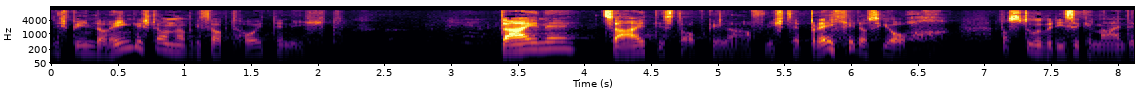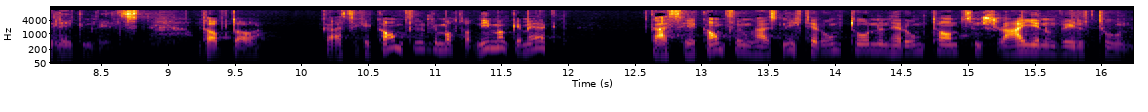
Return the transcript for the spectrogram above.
Ich bin da hingestanden und habe gesagt, heute nicht. Deine Zeit ist abgelaufen. Ich zerbreche das Joch, das du über diese Gemeinde legen willst. Und habe da geistige Kampfführung gemacht, hat niemand gemerkt. Geistige Kampfführung heißt nicht herumturnen, herumtanzen, schreien und wild tun.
